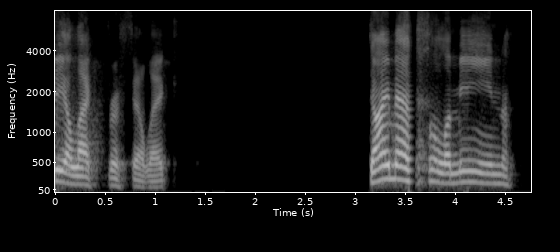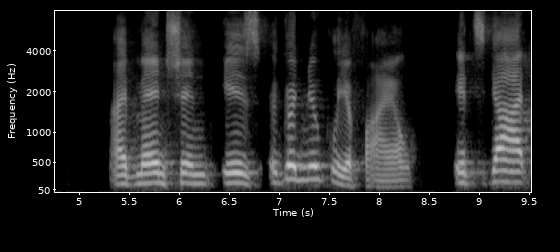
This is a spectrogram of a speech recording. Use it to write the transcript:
electrophilic. Dimethylamine, I've mentioned, is a good nucleophile. It's got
